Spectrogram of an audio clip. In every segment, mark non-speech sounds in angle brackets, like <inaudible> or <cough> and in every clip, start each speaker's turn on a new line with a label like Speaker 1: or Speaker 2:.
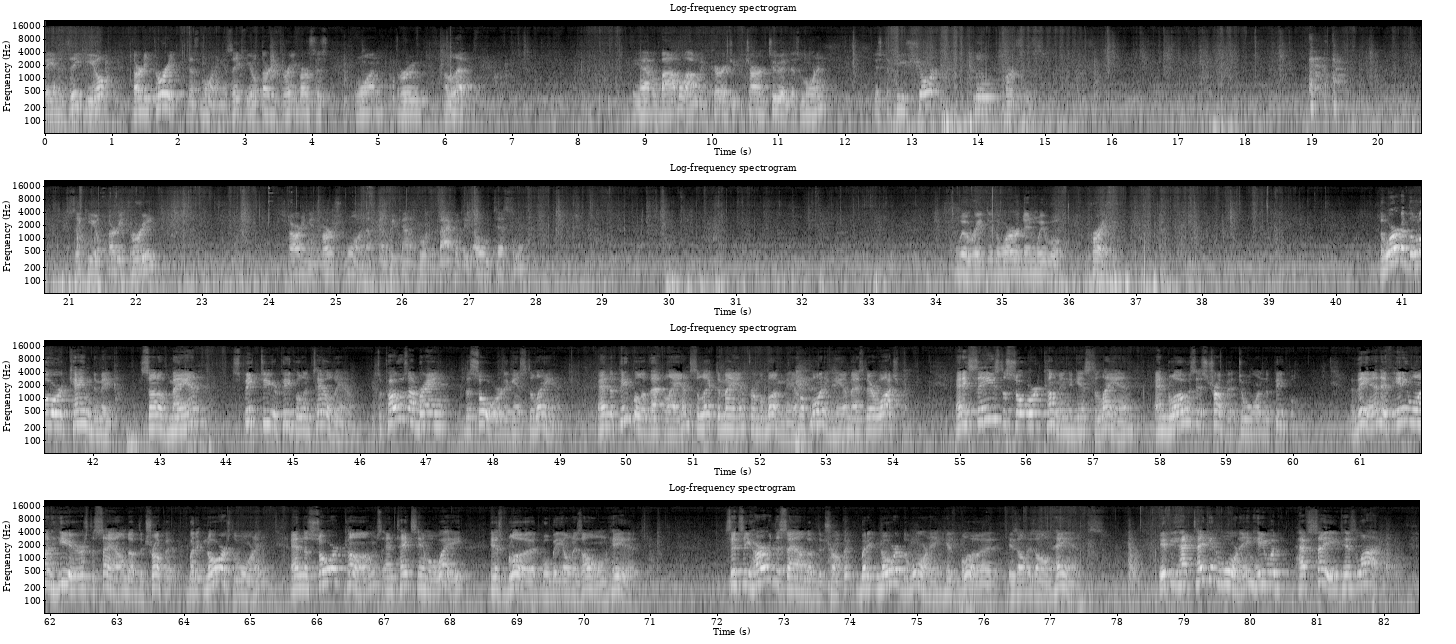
Speaker 1: be in Ezekiel 33 this morning. Ezekiel 33, verses 1 through 11. If you have a Bible, I would encourage you to turn to it this morning. Just a few short little verses. <coughs> Ezekiel 33, starting in verse 1. That's going to be kind of toward the back of the Old Testament. We'll read through the Word, then we will pray. The word of the Lord came to me, Son of man, speak to your people and tell them, Suppose I bring the sword against the land, and the people of that land select a man from among them, appointing him as their watchman. And he sees the sword coming against the land, and blows his trumpet to warn the people. Then, if anyone hears the sound of the trumpet, but ignores the warning, and the sword comes and takes him away, his blood will be on his own head. Since he heard the sound of the trumpet, but ignored the warning, his blood is on his own hands. If he had taken warning, he would have saved his life.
